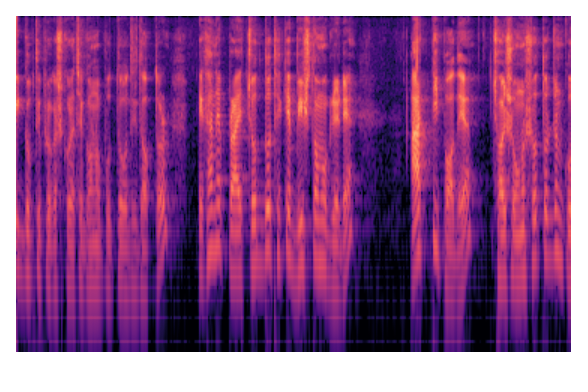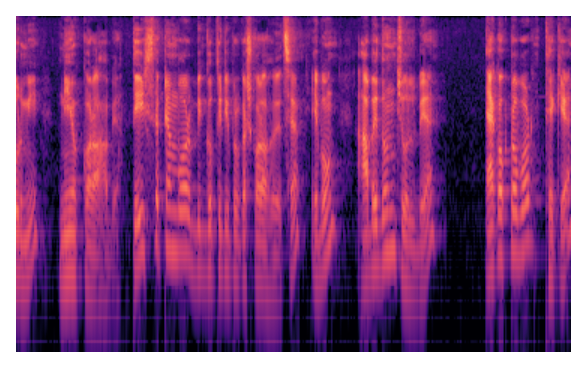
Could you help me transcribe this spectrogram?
বিজ্ঞপ্তি প্রকাশ করেছে গণপূর্ত অধিদপ্তর। এখানে প্রায় চোদ্দ থেকে বিশতম গ্রেডে আটটি পদে ছয়শো উনসত্তর জন কর্মী নিয়োগ করা হবে। তেইশ সেপ্টেম্বর বিজ্ঞপ্তিটি প্রকাশ করা হয়েছে এবং আবেদন চলবে এক অক্টোবর থেকে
